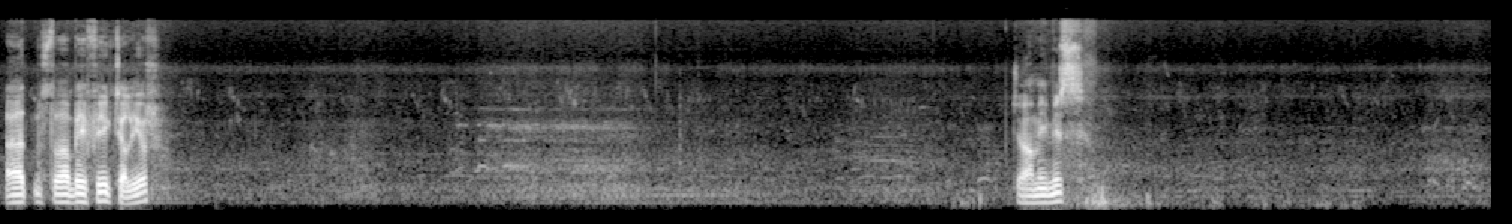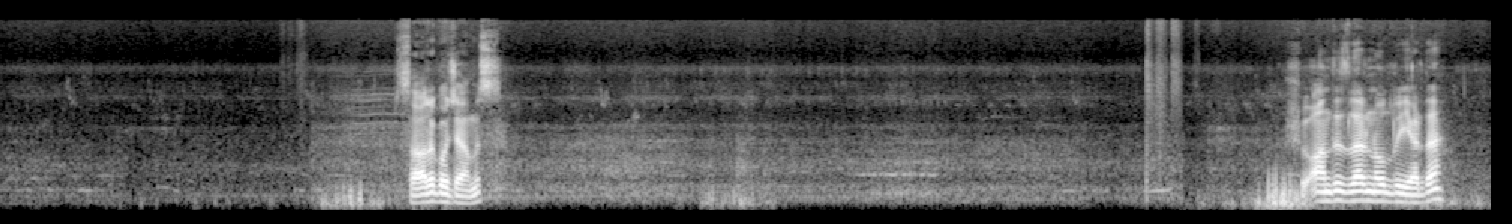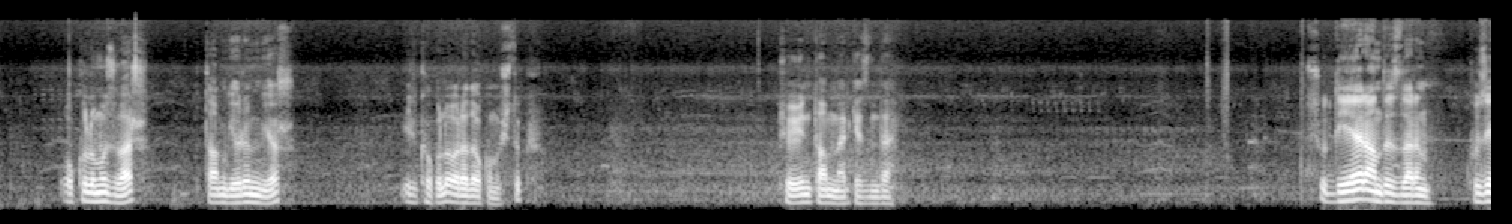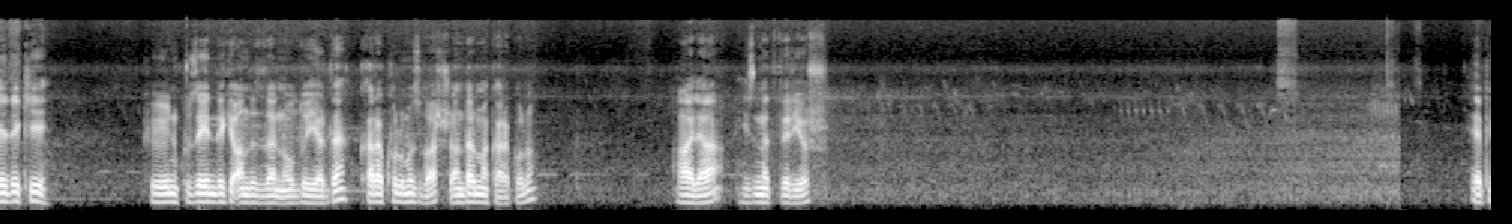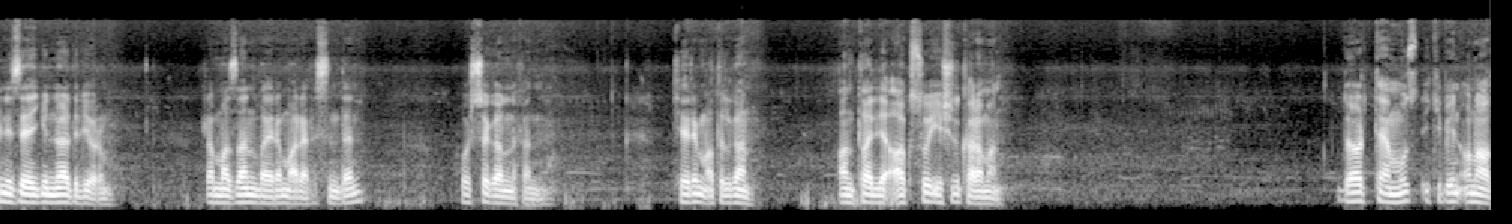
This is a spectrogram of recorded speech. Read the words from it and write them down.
Evet, Mustafa Bey fıyık çalıyor. Camimiz Sağlık ocağımız. Şu andızların olduğu yerde okulumuz var. Tam görünmüyor. İlkokulu orada okumuştuk. Köyün tam merkezinde. Şu diğer andızların kuzeydeki Köyün kuzeyindeki andızların olduğu yerde karakolumuz var. Jandarma karakolu. Hala hizmet veriyor. Hepinize iyi günler diliyorum. Ramazan bayramı arefesinden. Hoşçakalın efendim. Kerim Atılgan. Antalya Aksu Yeşil Karaman. 4 Temmuz 2016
